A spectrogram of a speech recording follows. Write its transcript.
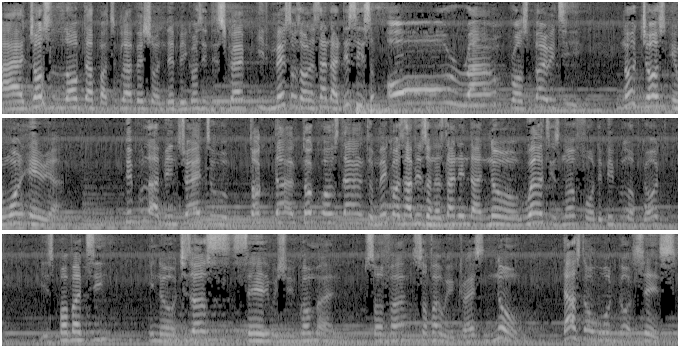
I just love that particular version there because it describes, it makes us understand that this is all round prosperity, not just in one area people have been trying to talk, down, talk us down to make us have this understanding that no, wealth is not for the people of God, it's poverty. You know, Jesus said we should come and suffer, suffer with Christ. No, that's not what God says.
